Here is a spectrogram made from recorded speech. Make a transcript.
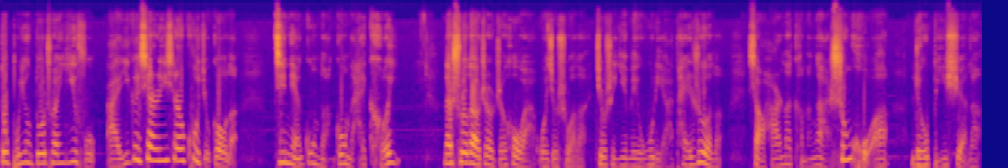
都不用多穿衣服，啊一个线儿一线裤就够了。今年供暖供的还可以。那说到这儿之后啊，我就说了，就是因为屋里啊太热了，小孩呢可能啊生火流鼻血了。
